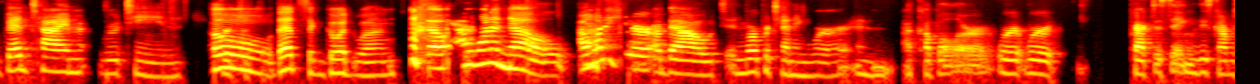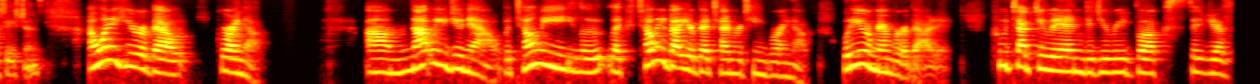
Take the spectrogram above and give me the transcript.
bedtime routine. Oh, that's a good one. so I want to know, I want to hear about, and we're pretending we're in a couple or we're, we're practicing these conversations. I want to hear about growing up. Um, not what you do now, but tell me, like, tell me about your bedtime routine growing up. What do you remember about it? Who tucked you in? Did you read books? Did you have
